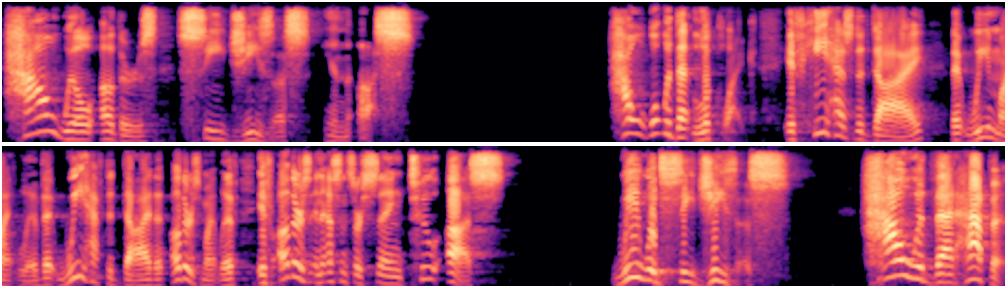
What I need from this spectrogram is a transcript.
How will others see Jesus in us? How, what would that look like? If he has to die that we might live, that we have to die that others might live, if others, in essence, are saying to us, we would see Jesus, how would that happen?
